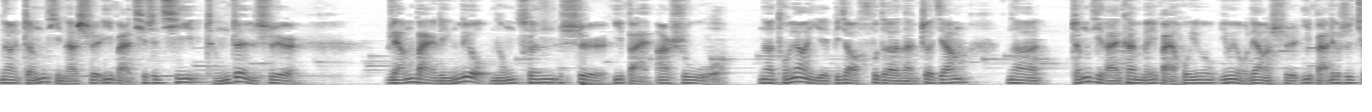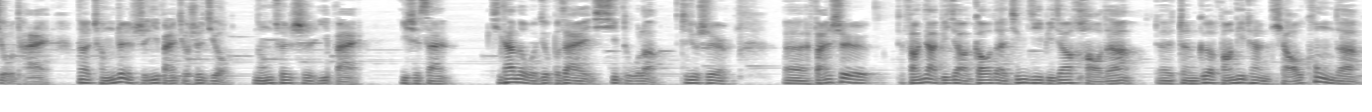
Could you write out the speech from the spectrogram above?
那整体呢是一百七十七，城镇是两百零六，农村是一百二十五。那同样也比较富的呢，浙江，那整体来看，每百户拥拥有量是一百六十九台，那城镇是一百九十九，农村是一百一十三。其他的我就不再细读了，这就是。呃，凡是房价比较高的、经济比较好的、呃，整个房地产调控的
